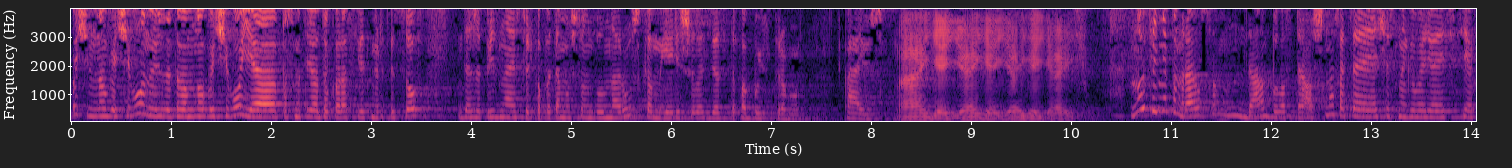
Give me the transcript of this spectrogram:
Очень много чего, но из этого много чего я посмотрела только «Рассвет мертвецов», даже признаюсь только потому, что он был на русском, и я решила сделать это по-быстрому. Каюсь. Ай-яй-яй-яй-яй-яй. Ну, фильм мне понравился, да, было страшно, хотя я, честно говоря, из всех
